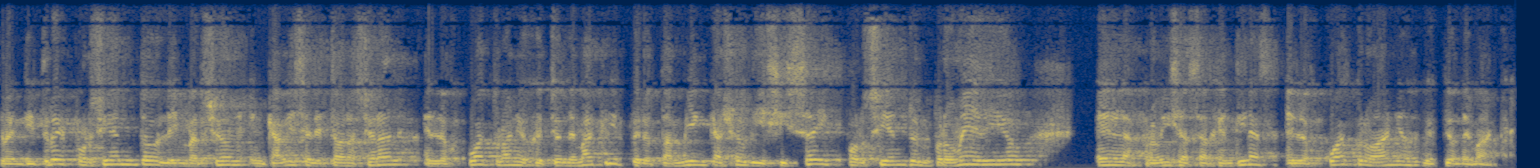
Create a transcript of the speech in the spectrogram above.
33% la inversión en cabeza del Estado Nacional en los cuatro años de gestión de Macri, pero también cayó 16% en promedio en las provincias argentinas en los cuatro años de gestión de Macri.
